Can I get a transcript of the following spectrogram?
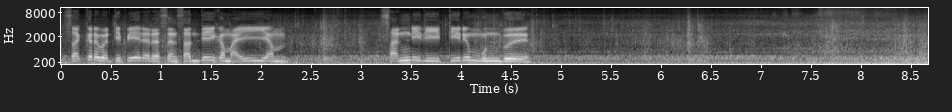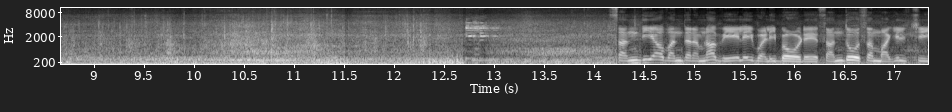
சக்கரவர்த்தி பேரரசன் சந்தேகம் ஐயம். சந்நிதி திருமுன்பு. சந்தியா வந்தனம்னா வேலை வழிபாடு சந்தோஷம் மகிழ்ச்சி.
